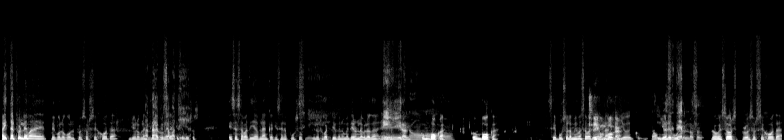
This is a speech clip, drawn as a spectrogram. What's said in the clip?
Ahí está el problema de, Colo Colo. El profesor CJ, yo lo planteé la primera vez que se puso esa zapatilla blanca que se la puso el otro partido que no metieron la pelota eh, con boca. Con boca se puso la misma zapatilla blanca. Yo, le puse, profesor, profesor CJ,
